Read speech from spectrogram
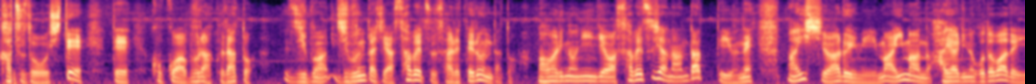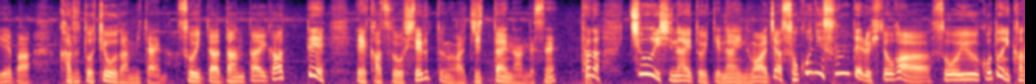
活動してでここは部落だと。自分は自分たちは差別されてるんだと周りの人間は差別者なんだっていうね、まあ、一種ある意味、まあ、今の流行りの言葉で言えばカルト教団みたいなそういった団体があって、え活動してるっていうのが実態なんですね。ただ注意しないといけないのはじゃあそこに住んでる人がそういうことに必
